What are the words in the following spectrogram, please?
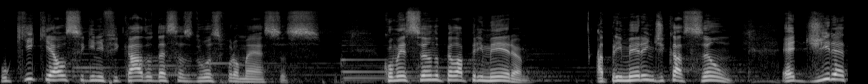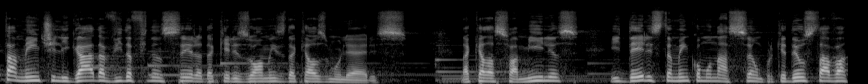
o que, que é o significado dessas duas promessas. Começando pela primeira, a primeira indicação é diretamente ligada à vida financeira daqueles homens daquelas mulheres, daquelas famílias e deles também como nação, porque Deus estava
